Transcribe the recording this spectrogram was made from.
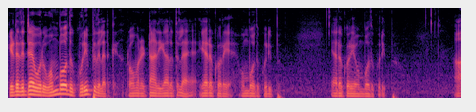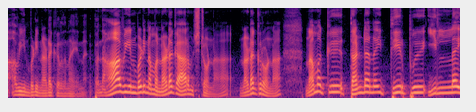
கிட்டத்தட்ட ஒரு ஒம்பது குறிப்பு இதில் இருக்குது ரோமர் எட்டாம் அதிகாரத்தில் ஏறக்குறைய ஒம்பது குறிப்பு. ஏறக்குறைய ஒம்பது குறிப்பு. ஆவியின்படி நடக்கிறதுனா என்ன? இப்போ இந்த ஆவியின்படி நம்ம நடக்க ஆரம்பிச்சிட்டோன்னா நடக்கிறோன்னா நமக்கு தண்டனை தீர்ப்பு இல்லை.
